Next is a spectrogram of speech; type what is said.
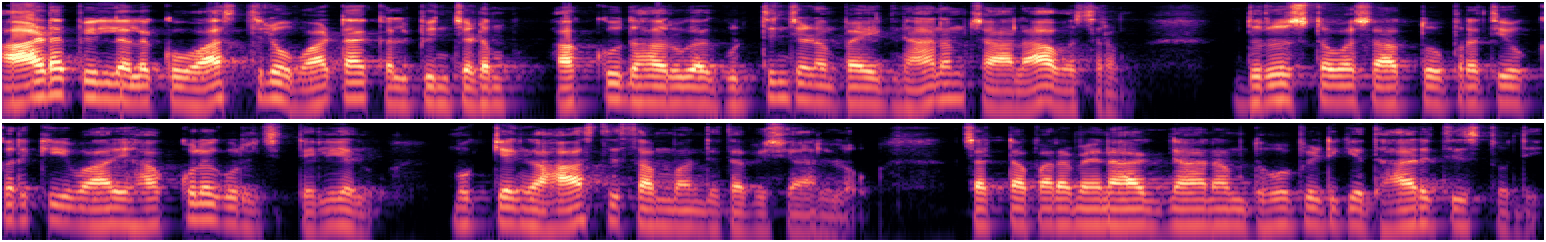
ఆడపిల్లలకు ఆస్తిలో వాటా కల్పించడం హక్కుదారుగా గుర్తించడంపై జ్ఞానం చాలా అవసరం. దురదృష్టవశాత్తు ప్రతి ఒక్కరికి వారి హక్కుల గురించి తెలియదు ముఖ్యంగా ఆస్తి సంబంధిత విషయాల్లో. చట్టపరమైన అజ్ఞానం దోపిడీకి దారితీస్తుంది.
